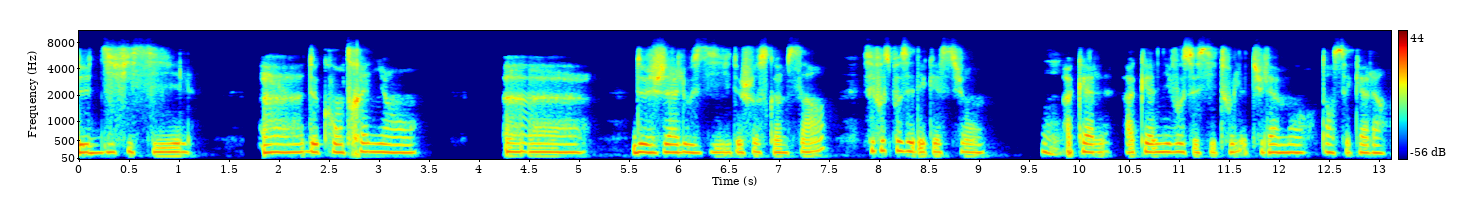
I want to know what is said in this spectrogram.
de difficile, euh, de contraignant, euh, de jalousie, de choses comme ça, s'il faut se poser des questions, mmh. à, quel, à quel niveau se situe l'amour dans ces cas-là?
